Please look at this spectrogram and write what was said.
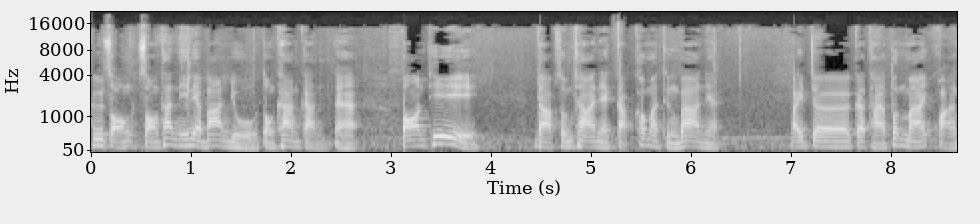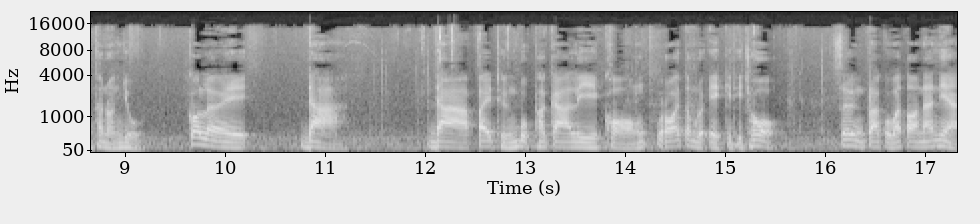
คือสองสองท่านนี้เนี่ยบ้านอยู่ตรงข้ามกันนะฮะตอนที่ดาบสมชายเนี่ยกลับเข้ามาถึงบ้านเนี่ยไปเจอกระถางต้นไม้ขวางถนนอยู่ ก็เลยด่าด่าไปถึงบุพการีของร้อยตำรวจเอกกิติโชค ซึ่งปรากฏว่าตอนนั้นเนี่ย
